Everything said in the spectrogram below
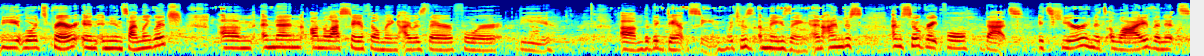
the Lord's Prayer in Indian Sign Language. Um, and then on the last day of filming, I was there for the um, the big dance scene, which was amazing. And I'm just I'm so grateful that it's here and it's alive and it's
